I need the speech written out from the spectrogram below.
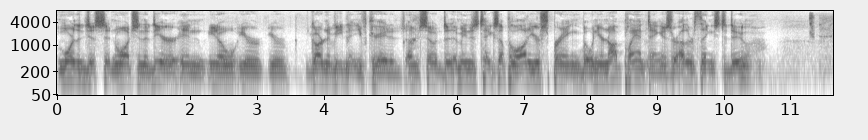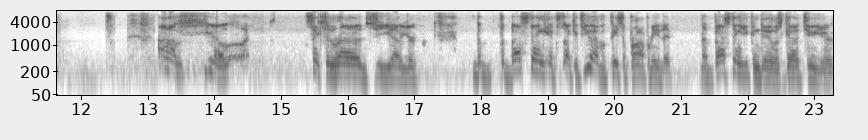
more than just sitting watching the deer in you know your your garden of Eden that you've created? Um, so I mean, this takes up a lot of your spring. But when you're not planting, is there other things to do? um, you know, fixing roads. You know, you're the the best thing. If like if you have a piece of property that the best thing you can do is go to your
